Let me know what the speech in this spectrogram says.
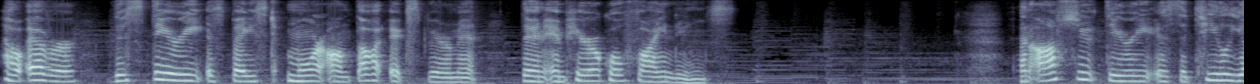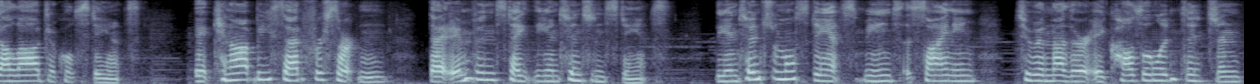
However, this theory is based more on thought experiment than empirical findings. An offshoot theory is the teleological stance. It cannot be said for certain that infants take the intention stance. The intentional stance means assigning to another a causal intention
